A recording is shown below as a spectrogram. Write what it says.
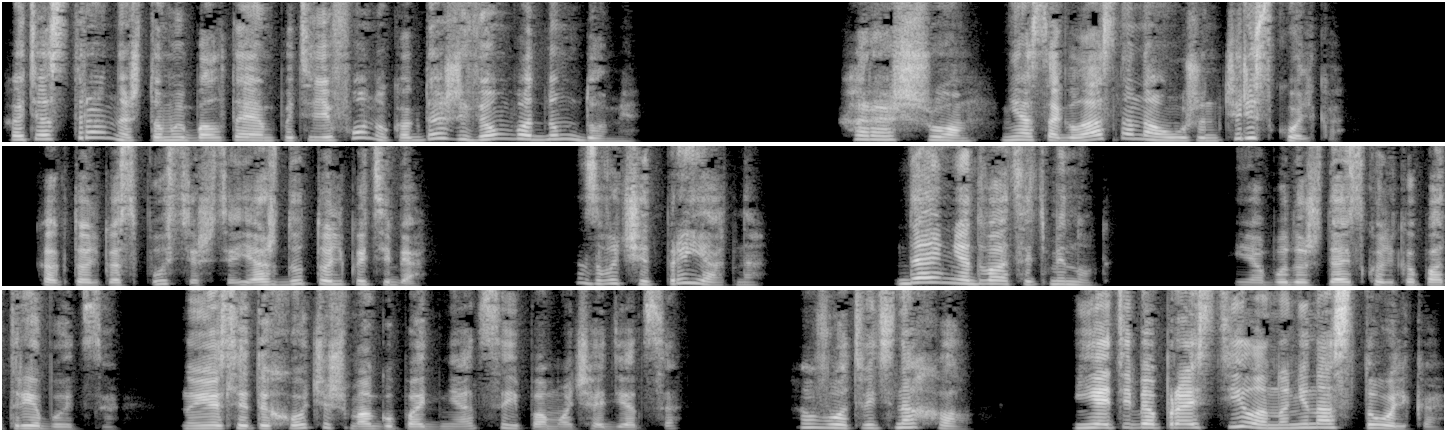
Хотя странно, что мы болтаем по телефону, когда живем в одном доме. Хорошо, я согласна на ужин. Через сколько? Как только спустишься, я жду только тебя. Звучит приятно. Дай мне 20 минут. Я буду ждать, сколько потребуется. Но если ты хочешь, могу подняться и помочь одеться. Вот ведь нахал. Я тебя простила, но не настолько.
